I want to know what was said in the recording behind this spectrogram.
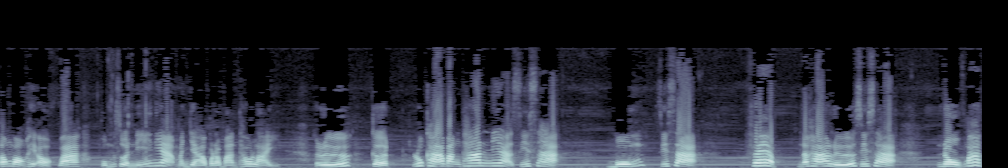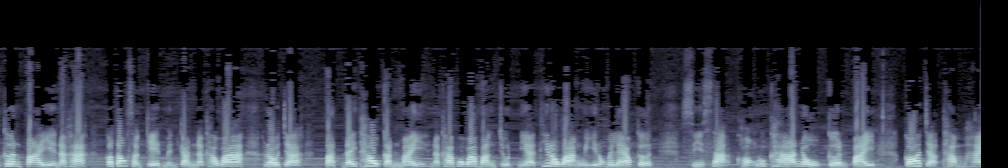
ต้องมองให้ออกว่าผมส่วนนี้เนี่ยมันยาวประมาณเท่าไหร่ หรือเกิดลูกค้าบางท่านเนี่ยศีรษะบุ๋มศีรษะแฟบนะคะหรือศีรษะโหนกมากเกินไปนะคะ ก็ต้องสังเกตเหมือนกันนะคะว่าเราจะ ตัดได้เท่ากันไหมนะคะ เพราะว่าบางจุดเนี่ยที่เราวางหวีลงไปแล้วเกิดศีรษะของลูกค้าโหนกเกินไป ก็จะทำให้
